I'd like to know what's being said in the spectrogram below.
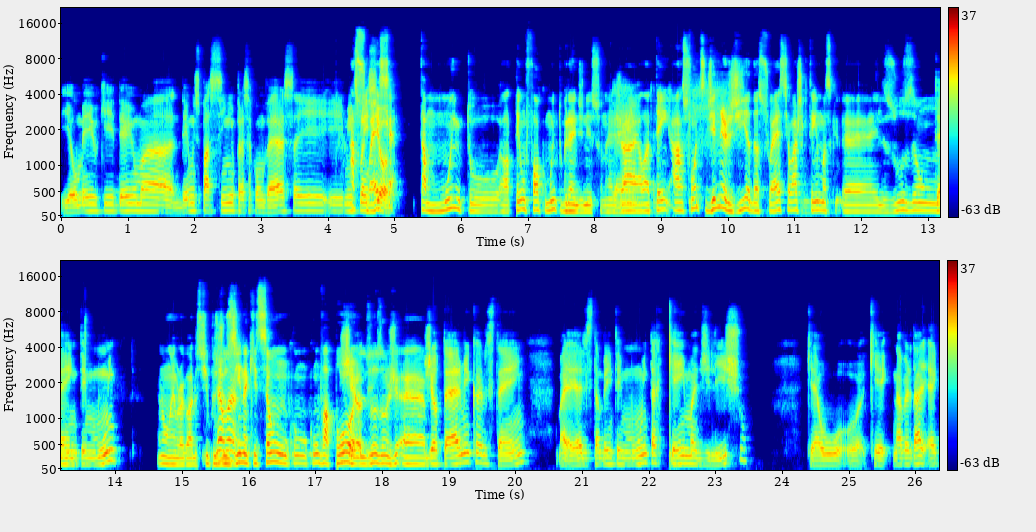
E eu meio que dei uma dei um espacinho para essa conversa e, e me a influenciou. Suécia tá muito ela tem um foco muito grande nisso né Tem, já ela tem. tem. as fontes de energia da Suécia eu acho que tem umas que, é, eles usam Tem, tem muito eu não lembro agora os tipos Não, de usina que são com, com vapor Geo- eles usam é, geotérmica, eles têm, mas eles também têm muita queima de lixo, que é o, que na verdade é,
